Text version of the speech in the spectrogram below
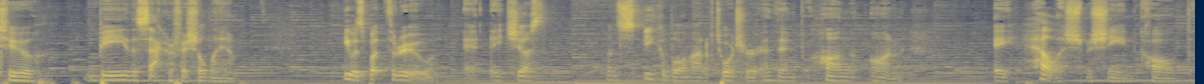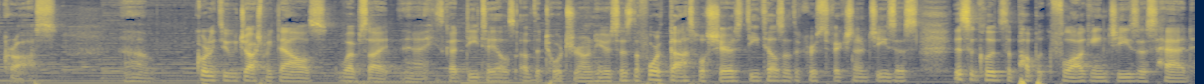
to be the sacrificial lamb. He was put through a, just unspeakable amount of torture and then hung on a hellish machine called the cross. Um, according to Josh McDowell's website, uh, he's got details of the torture on here. It says the fourth gospel shares details of the crucifixion of Jesus. This includes the public flogging Jesus had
